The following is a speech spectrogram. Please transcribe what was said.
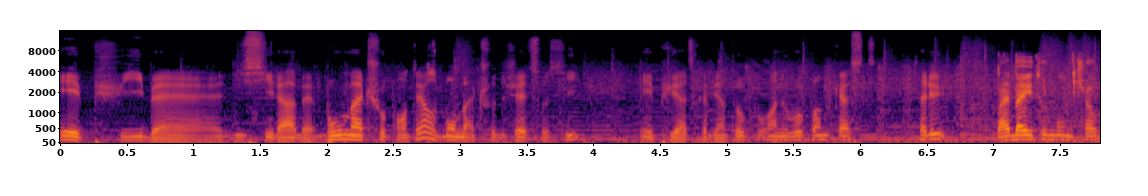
Et puis ben, d'ici là, ben, bon match aux Panthers, bon match aux Jets aussi. Et puis à très bientôt pour un nouveau podcast. Salut Bye bye tout le monde, ciao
